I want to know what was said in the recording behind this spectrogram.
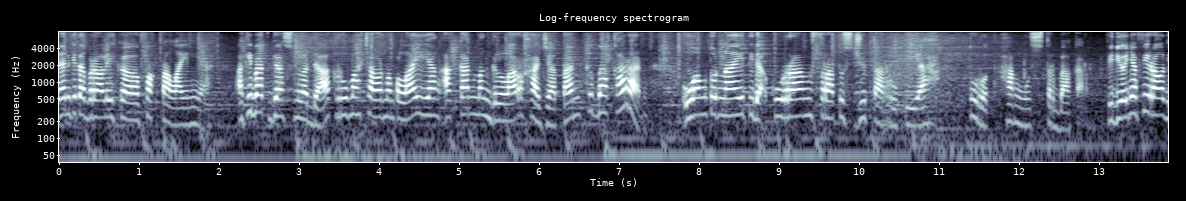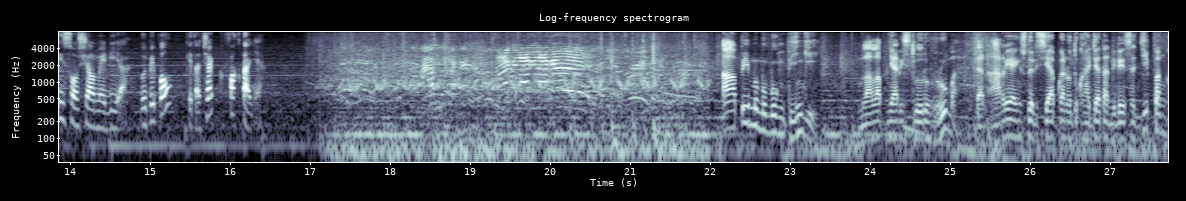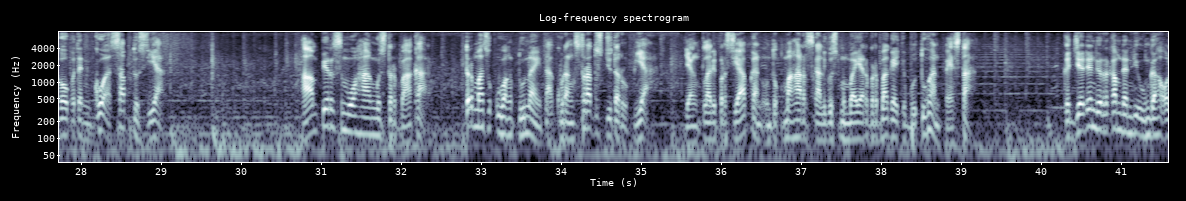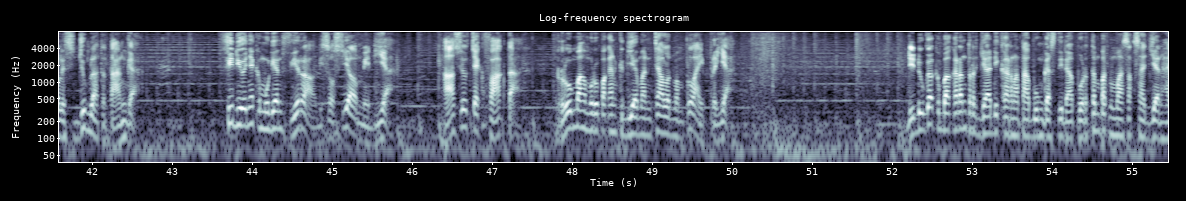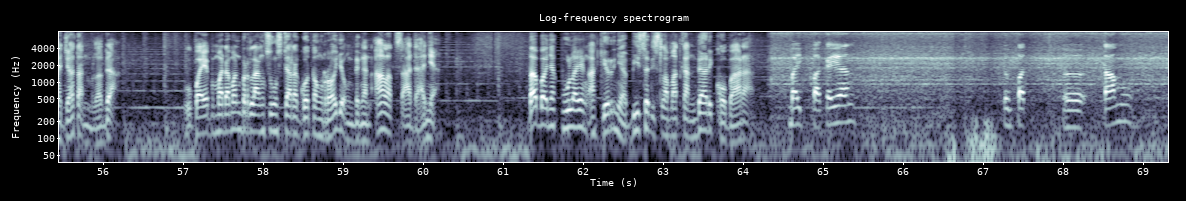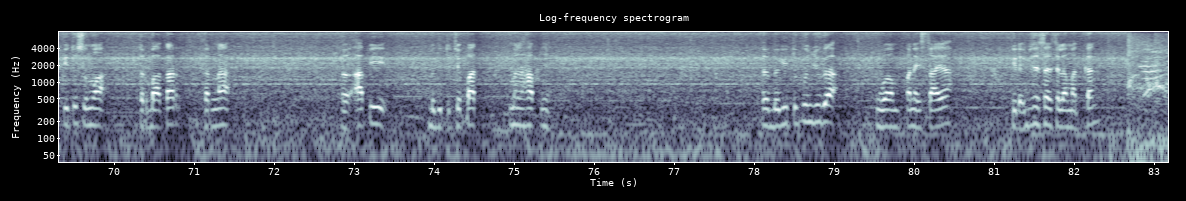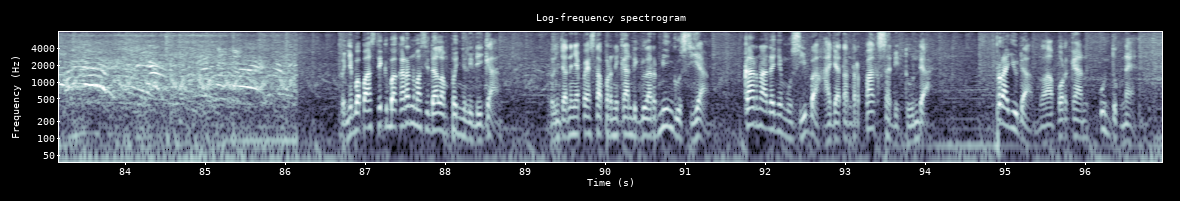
Dan kita beralih ke fakta lainnya. Akibat gas meledak, rumah calon mempelai yang akan menggelar hajatan kebakaran. Uang tunai tidak kurang 100 juta rupiah turut hangus terbakar. Videonya viral di sosial media. Good people, kita cek faktanya. Api membumbung tinggi, melalap nyaris seluruh rumah dan area yang sudah disiapkan untuk hajatan di Desa Jipang, Kabupaten Goa, Sabtu siang. Hampir semua hangus terbakar, termasuk uang tunai tak kurang 100 juta rupiah yang telah dipersiapkan untuk mahar sekaligus membayar berbagai kebutuhan pesta. Kejadian direkam dan diunggah oleh sejumlah tetangga. Videonya kemudian viral di sosial media. Hasil cek fakta, rumah merupakan kediaman calon mempelai pria. Diduga kebakaran terjadi karena tabung gas di dapur tempat memasak sajian hajatan meledak. Upaya pemadaman berlangsung secara gotong royong dengan alat seadanya. Tak banyak pula yang akhirnya bisa diselamatkan dari kobaran. baik pakaian, tempat eh, tamu itu semua terbakar karena eh, api begitu cepat melahapnya. Eh, Begitupun juga uang panas saya tidak bisa saya selamatkan. Penyebab pasti kebakaran masih dalam penyelidikan. Rencananya pesta pernikahan digelar minggu siang karena adanya musibah hajatan terpaksa ditunda. Prayuda melaporkan untuk NET.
